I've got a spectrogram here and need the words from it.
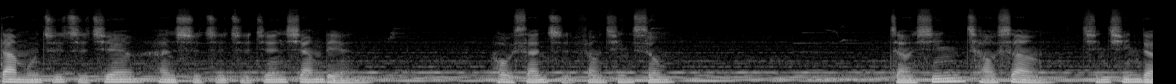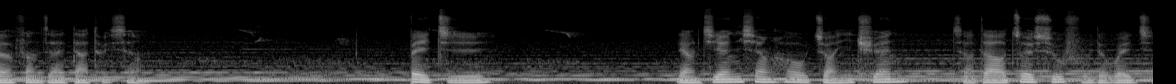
大拇指指尖和食指指尖相连，后三指放轻松，掌心朝上，轻轻地放在大腿上，背直，两肩向后转一圈，找到最舒服的位置，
